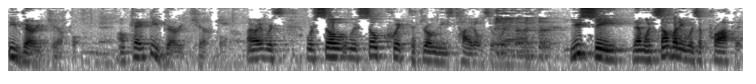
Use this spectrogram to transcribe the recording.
Be very careful. Okay? Be very careful. All right? We're, we're, so, we're so quick to throw these titles around. You see that when somebody was a prophet,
